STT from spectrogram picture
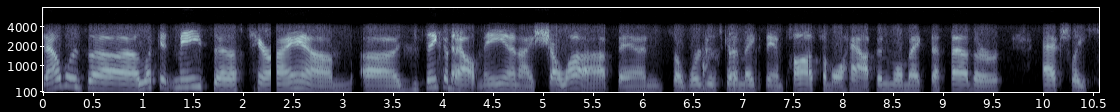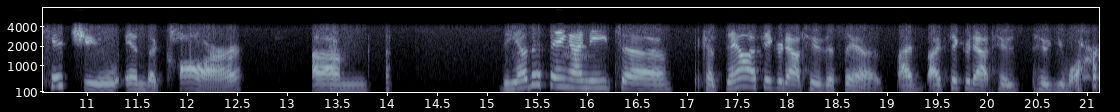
that was uh look at me, sis, here I am. Uh you think about me and I show up and so we're just gonna make the impossible happen. We'll make the feather actually hit you in the car. Um the other thing I need to because now I figured out who this is. I I figured out who's who you are.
